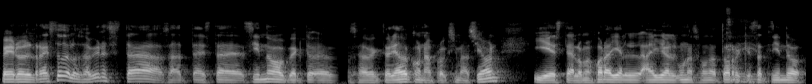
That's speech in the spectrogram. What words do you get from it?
Pero el resto de los aviones está, o sea, ta- está siendo vector- o sea, vectoriado con aproximación y este, a lo mejor hay, al- hay alguna segunda torre Sí. que está teniendo,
